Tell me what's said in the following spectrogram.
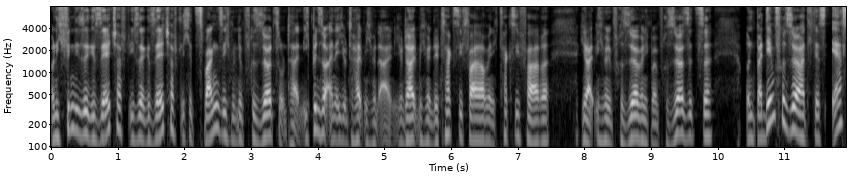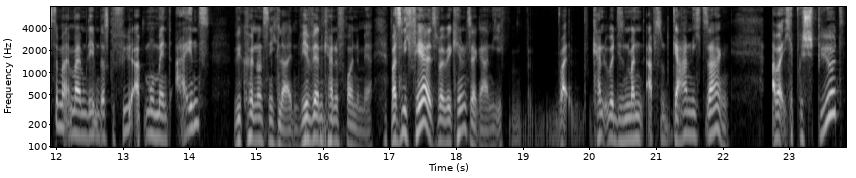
Und ich finde diese Gesellschaft, dieser gesellschaftliche Zwang, sich mit dem Friseur zu unterhalten. Ich bin so einer, ich unterhalte mich mit allen. Ich unterhalte mich mit dem Taxifahrer, wenn ich Taxi fahre. Ich unterhalte mich mit dem Friseur, wenn ich beim Friseur sitze. Und bei dem Friseur hatte ich das erste Mal in meinem Leben das Gefühl, ab Moment eins, wir können uns nicht leiden. Wir werden keine Freunde mehr. Was nicht fair ist, weil wir kennen uns ja gar nicht. Ich kann über diesen Mann absolut gar nichts sagen. Aber ich habe gespürt,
